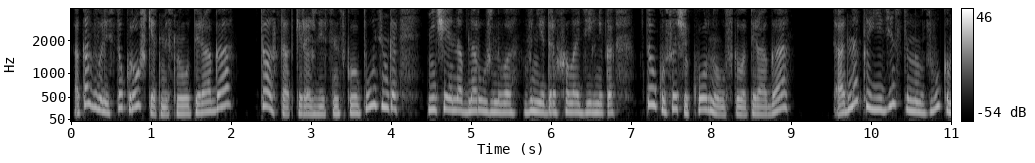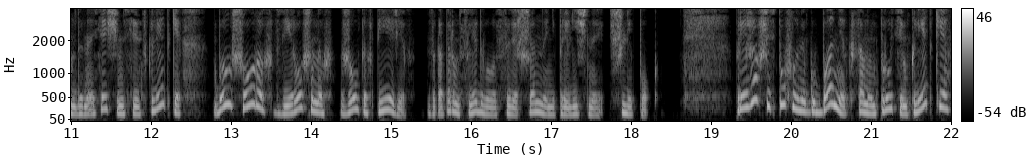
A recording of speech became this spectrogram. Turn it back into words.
оказывались то крошки от мясного пирога, то остатки рождественского пудинга, нечаянно обнаруженного в недрах холодильника, то кусочек корнуоллского пирога. Однако единственным звуком, доносящимся из клетки, был шорох взъерошенных желтых перьев, за которым следовало совершенно неприличный шлепок. Прижавшись пухлыми губами к самым прутьям клетки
